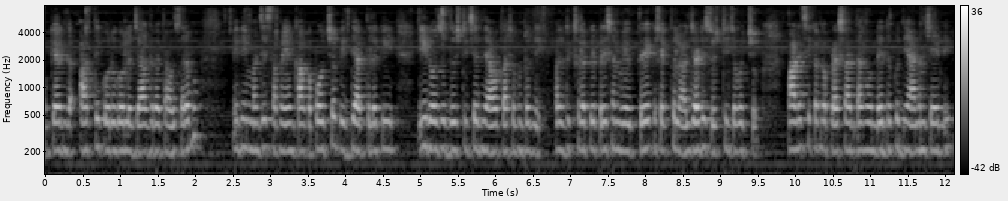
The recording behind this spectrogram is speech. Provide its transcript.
ముఖ్యంగా ఆస్తి కొనుగోలు జాగ్రత్త అవసరం ఇది మంచి సమయం కాకపోవచ్చు. విద్యార్థులకి ఈరోజు దృష్టి చెందే అవకాశం ఉంటుంది. పరీక్షల ప్రిపరేషన్ వ్యతిరేక శక్తులు అల్జడి సృష్టించవచ్చు. మానసికంగా ప్రశాంతంగా ఉండేందుకు ధ్యానం చేయండి.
